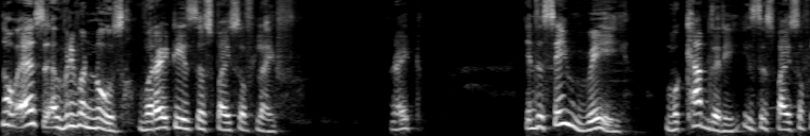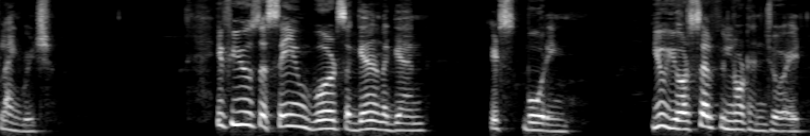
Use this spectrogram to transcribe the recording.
Now, as everyone knows, variety is the spice of life, right? In the same way, vocabulary is the spice of language. If you use the same words again and again, it's boring. You yourself will not enjoy it.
